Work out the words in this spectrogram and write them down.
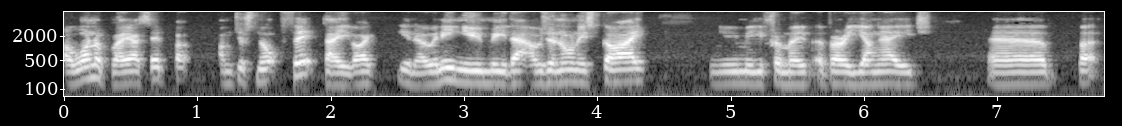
"I want to play." I said, "But I'm just not fit, Dave." I, you know, and he knew me that I was an honest guy, knew me from a, a very young age. Uh, but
